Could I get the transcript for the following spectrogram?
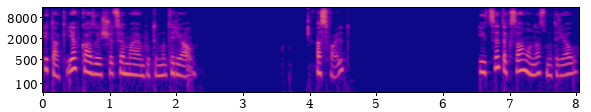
І так, я вказую, що це має бути матеріал асфальт. І це так само у нас матеріал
